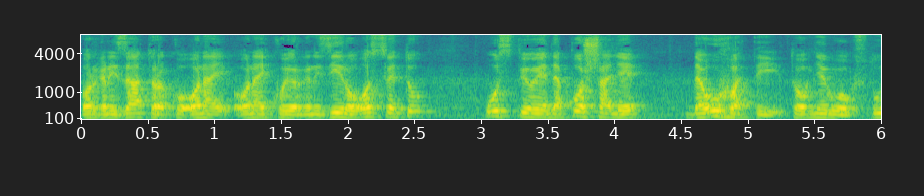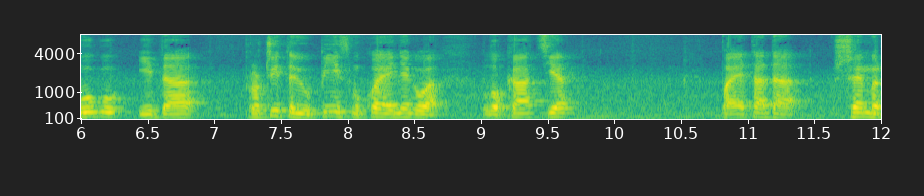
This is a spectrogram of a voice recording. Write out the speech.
organizatora, ko onaj, onaj koji je organizirao osvetu, uspio je da pošalje, da uhvati tog njegovog slugu i da pročitaju pismo koja je njegova lokacija, pa je tada Šemr,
